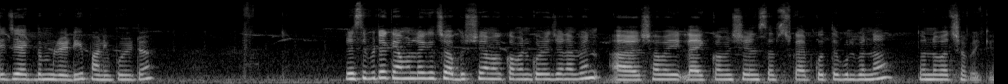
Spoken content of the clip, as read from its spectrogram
এই যে একদম রেডি পানিপুরিটা। রেসিপিটা কেমন লেগেছে অবশ্যই আমাকে কমেন্ট করে জানাবেন। আর সবাই লাইক কমেন্ট শেয়ার সাবস্ক্রাইব করতে ভুলবেন না। ধন্যবাদ সবাইকে।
